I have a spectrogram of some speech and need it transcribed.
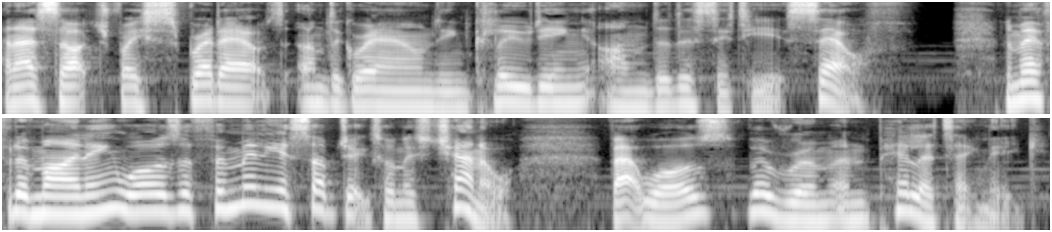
and as such, they spread out underground, including under the city itself. The method of mining was a familiar subject on this channel. That was the room and pillar technique.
